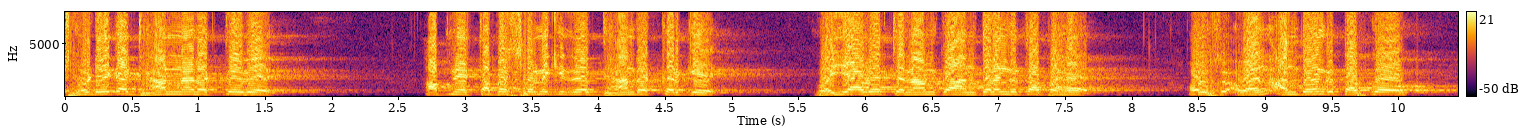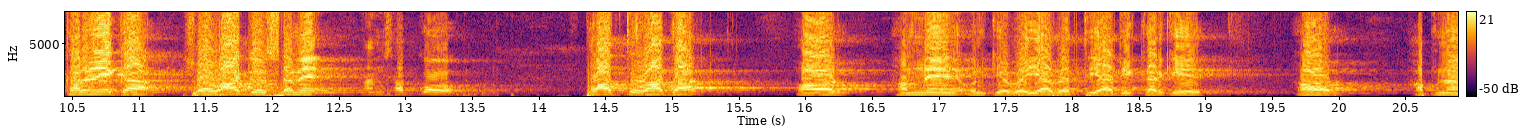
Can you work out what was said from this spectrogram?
छोटे का ध्यान न रखते हुए अपने तपस्या की तरफ़ ध्यान रख करके वैयावृत्त नाम का अंतरंग तप है और उस अंतरंग तप को करने का सौभाग्य उस समय हम सबको प्राप्त हुआ था और हमने उनके वैयावृत्ति आदि करके और अपना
